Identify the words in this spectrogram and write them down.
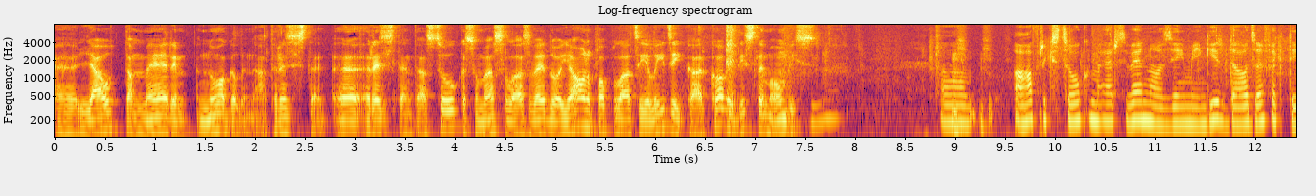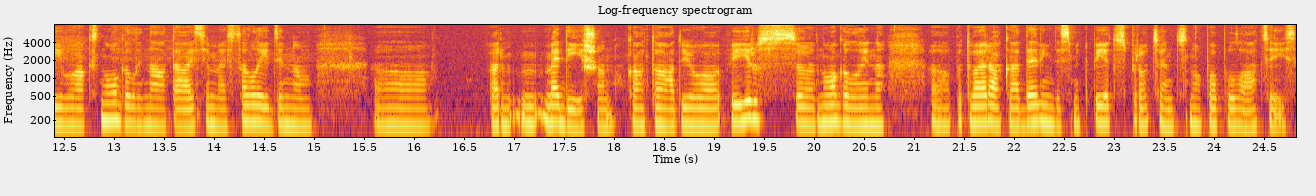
ļaut tam mērim nogalināt rezistent, rezistentās cūkas un veselās veido jaunu populāciju, līdzīgi kā ar covid izslimu un viss? Um, Āfrikas cūku mērs viennozīmīgi ir daudz efektīvāks nogalinātājs, ja mēs salīdzinām uh, ar medīšanu kā tādu, jo vīruss nogalina pat vairāk kā 95% no populācijas.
